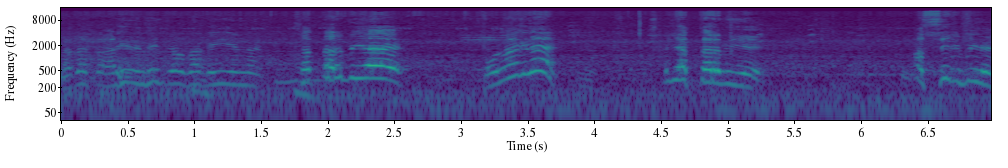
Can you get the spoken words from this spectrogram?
ਮੈਂ ਤਾਂ ਤਾੜੀ ਨਹੀਂ ਚੌਦਾ ਕਹੀ ਜਾਂਦਾ। 70 ਰੁਪਏ ਬੋਲਾਂਗੇ ਨਾ? 75 ਰੁਪਏ 80 ਰੁਪਏ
